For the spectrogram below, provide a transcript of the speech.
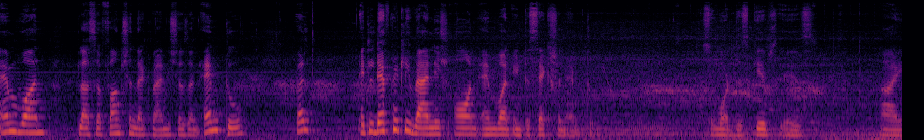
m1 plus a function that vanishes on m2, well, it will definitely vanish on m1 intersection m2. So what this gives is i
